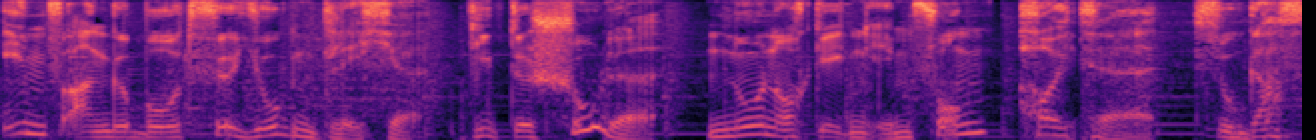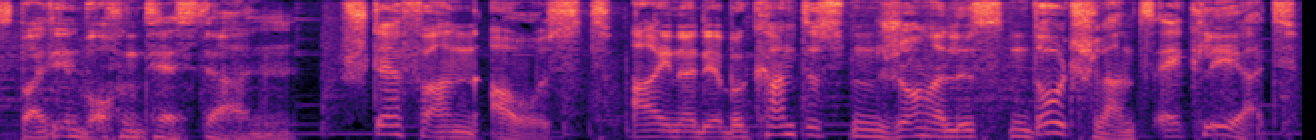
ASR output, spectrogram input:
Impfangebot für Jugendliche. Gibt es Schule nur noch gegen Impfung? Heute zu Gast bei den Wochentestern. Stefan Aust, einer der bekanntesten Journalisten Deutschlands, erklärt,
